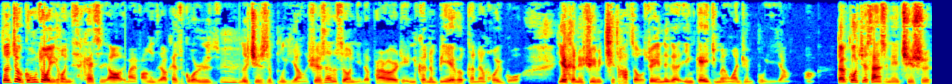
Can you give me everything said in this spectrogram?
所以，就工作以后，你才开始要买房子，要开始过日子。嗯，那其实是不一样的。学生的时候，你的 priority，你可能毕业后可能回国，也可能去其他州，所以那个 engagement 完全不一样啊。但过去三十年，其实。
